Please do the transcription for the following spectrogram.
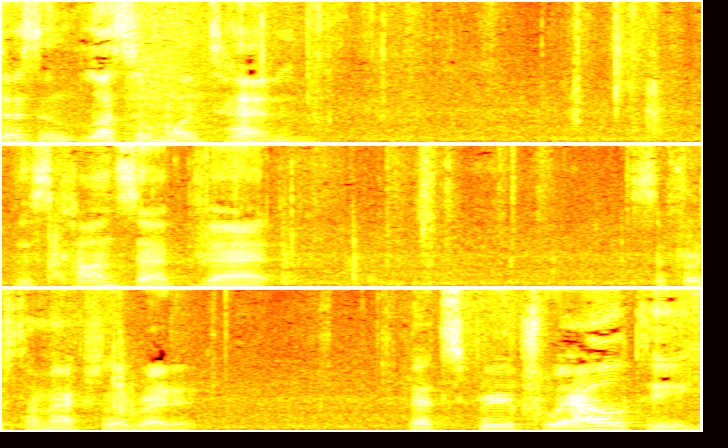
Says in lesson one ten this concept that it's the first time actually I read it that spirituality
